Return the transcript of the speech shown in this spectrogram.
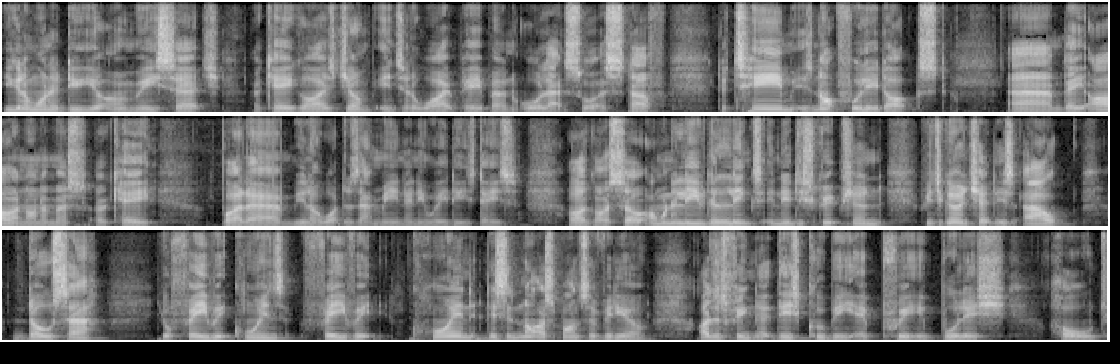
You're going to want to do your own research. Okay, guys, jump into the white paper and all that sort of stuff. The team is not fully doxed. Um, they are anonymous, okay? But, um, you know, what does that mean anyway these days? All right, guys, so I'm going to leave the links in the description. If you to go and check this out, Dosa, your favorite coins, favorite coin. This is not a sponsored video. I just think that this could be a pretty bullish hold.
